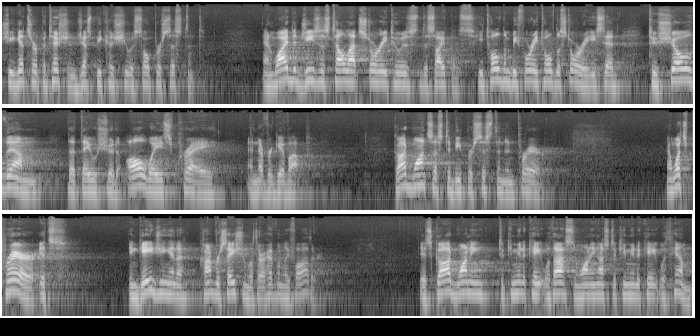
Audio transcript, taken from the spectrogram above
she gets her petition just because she was so persistent. And why did Jesus tell that story to his disciples? He told them before he told the story, he said, to show them that they should always pray and never give up. God wants us to be persistent in prayer. And what's prayer? It's engaging in a conversation with our Heavenly Father. It's God wanting to communicate with us and wanting us to communicate with Him.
